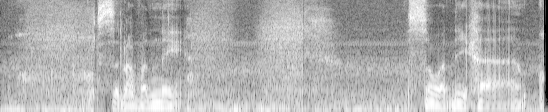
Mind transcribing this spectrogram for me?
สำหรับวันนี้ สวัสดีครับ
